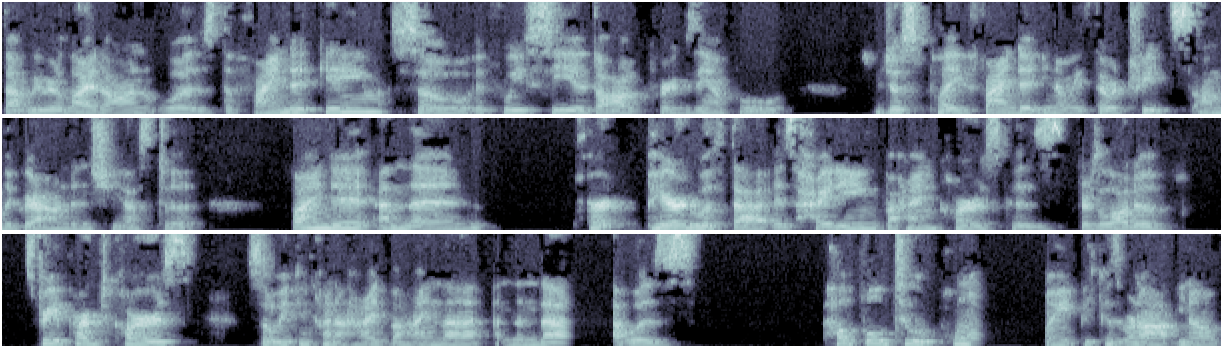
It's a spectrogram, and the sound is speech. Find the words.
that we relied on was the find it game. So if we see a dog, for example, just play find it, you know, we throw treats on the ground and she has to find it. And then part, paired with that is hiding behind cars because there's a lot of street parked cars. So we can kind of hide behind that. And then that, that was helpful to a point because we're not, you know,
